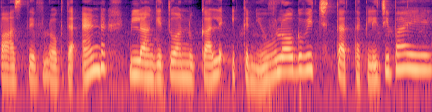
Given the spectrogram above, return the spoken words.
ਪਾਸ ਦੇ ਵਲੌਗ ਦਾ ਐਂਡ ਮਿਲਾਂਗੇ ਤੁਹਾਨੂੰ ਕੱਲ ਇੱਕ ਨਿਊ ਵਲੌਗ ਵਿੱਚ, ਤਦ ਤੱਕ ਲਈ ਜੀ ਬਾਏ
